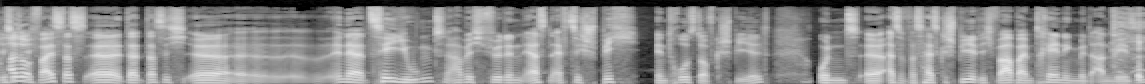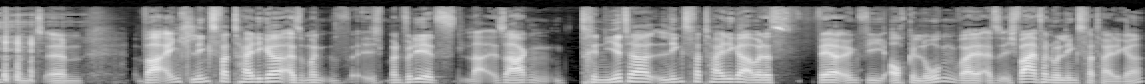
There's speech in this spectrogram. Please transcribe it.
ich, also, ich weiß, dass, äh, da, dass ich äh, in der C-Jugend habe ich für den ersten FC Spich in Troisdorf gespielt und äh, also was heißt gespielt? Ich war beim Training mit anwesend und ähm, war eigentlich Linksverteidiger, also man, ich, man würde jetzt sagen, trainierter Linksverteidiger, aber das wäre irgendwie auch gelogen, weil, also ich war einfach nur Linksverteidiger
